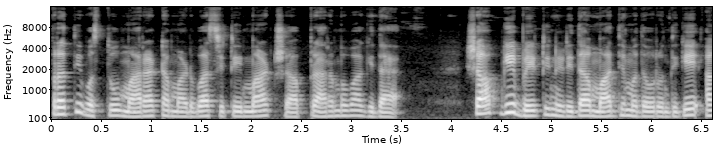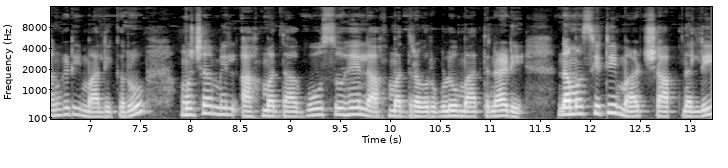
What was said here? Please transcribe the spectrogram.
ಪ್ರತಿ ವಸ್ತು ಮಾರಾಟ ಮಾಡುವ ಸಿಟಿ ಮಾರ್ಟ್ ಶಾಪ್ ಪ್ರಾರಂಭವಾಗಿದೆ. ಶಾಪ್ಗೆ ಭೇಟಿ ನೀಡಿದ ಮಾಧ್ಯಮದವರೊಂದಿಗೆ ಅಂಗಡಿ ಮಾಲೀಕರು ಮುಜಾಮಿಲ್ ಅಹ್ಮದ್ ಹಾಗೂ ಸುಹೇಲ್ ಅಹ್ಮದ್ ರವರುಗಳು ಮಾತನಾಡಿ, ನಮ್ಮ ಸಿಟಿ ಮಾರ್ಟ್ ಶಾಪ್ನಲ್ಲಿ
